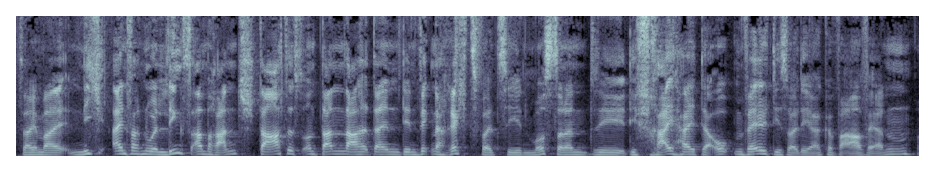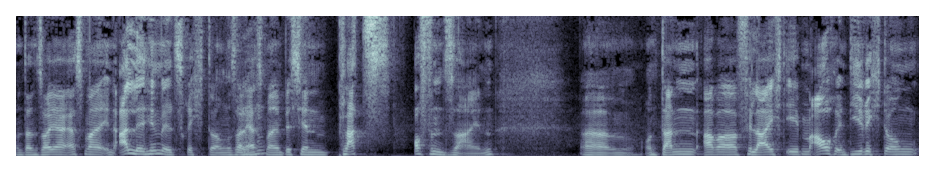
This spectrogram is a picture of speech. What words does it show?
sag ich mal, nicht einfach nur links am Rand startest und dann nach, dein, den Weg nach rechts vollziehen musst, sondern die, die Freiheit der Open Welt, die soll dir ja gewahr werden. Und dann soll ja erstmal in alle Himmelsrichtungen, soll mhm. erstmal ein bisschen Platz offen sein. Ähm, und dann aber vielleicht eben auch in die Richtung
